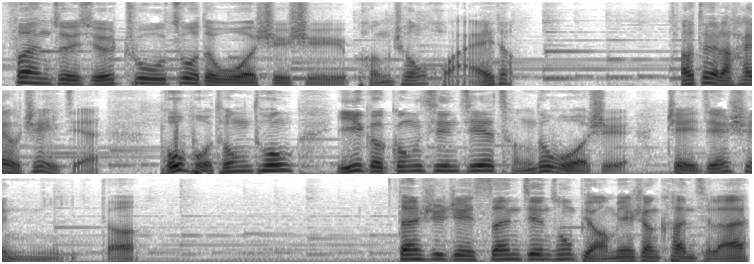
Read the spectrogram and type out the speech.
犯罪学著作的卧室是彭成怀的。哦，对了，还有这间普普通通一个工薪阶层的卧室，这间是你的。但是这三间从表面上看起来，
